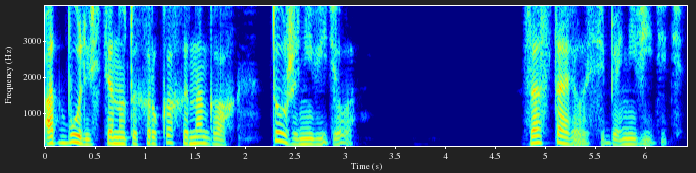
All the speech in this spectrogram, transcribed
от боли в стянутых руках и ногах. Тоже не видела. Заставила себя не видеть.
